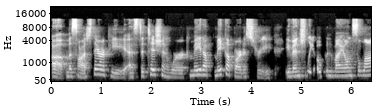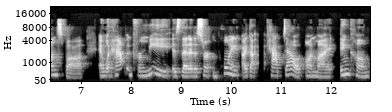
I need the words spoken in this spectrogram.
uh, massage therapy, esthetician work, made up makeup artistry. Eventually, opened my own salon spa. And what happened for me is that at a certain point, I got capped out on my income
